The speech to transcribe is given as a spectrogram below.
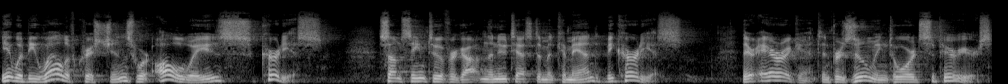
It would be well if Christians were always courteous. Some seem to have forgotten the New Testament command be courteous. They're arrogant and presuming towards superiors,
